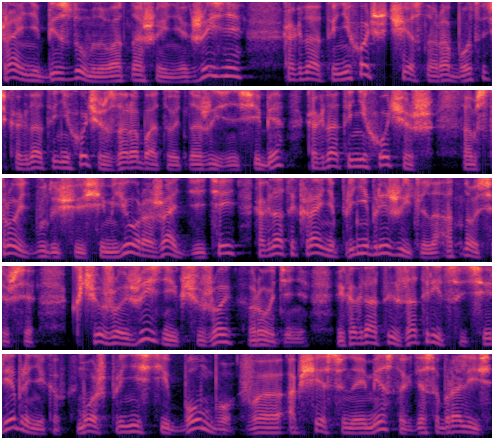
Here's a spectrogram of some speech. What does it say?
крайне бездумного отношения к жизни, когда ты не хочешь честно работать, когда ты не хочешь зарабатывать на жизнь себе, когда ты не хочешь там, строить будущую семью, рожать детей, когда ты крайне пренебрежительно относишься к чужой жизни и к чужой родине. И когда ты за 30 серебряников можешь принести бомбу в общественное место, где собрались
